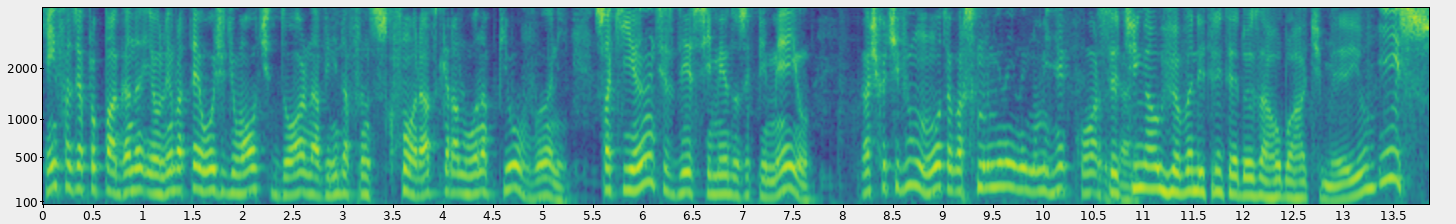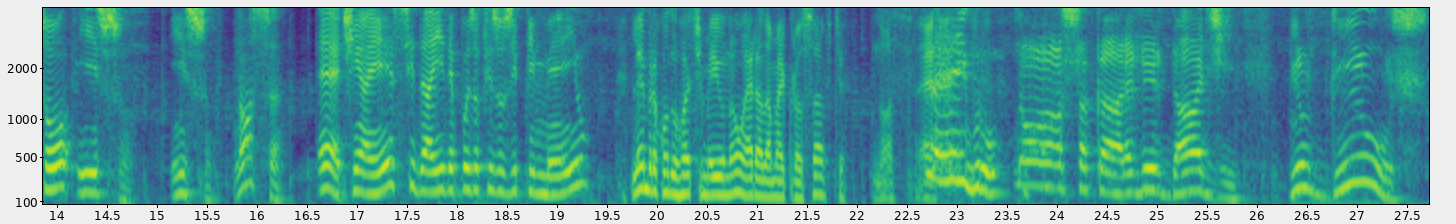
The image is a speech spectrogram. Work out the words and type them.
Quem fazia propaganda, eu lembro até hoje de um outdoor na Avenida Francisco Morato, que era a Luana Piovani. Só que antes desse e-mail do Zip Mail, eu acho que eu tive um outro, agora só não me, não me recordo. Você tinha o Giovanni32 Isso, isso, isso. Nossa! É, tinha esse, daí depois eu fiz o Zip Mail. Lembra quando o Hotmail não era da Microsoft? Nossa, é. Lembro! Nossa, cara, é verdade! Meu Deus!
